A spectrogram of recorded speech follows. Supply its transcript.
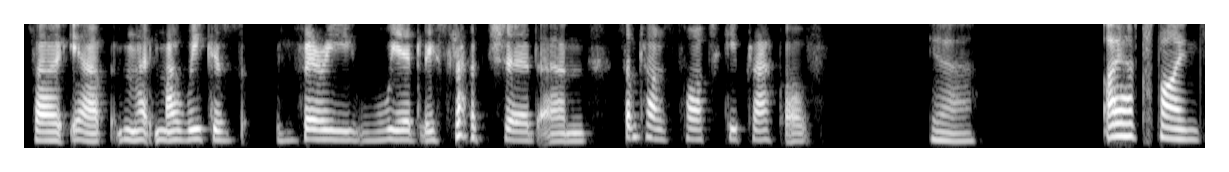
so yeah, my, my week is very weirdly structured and sometimes it's hard to keep track of. Yeah. I have to find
